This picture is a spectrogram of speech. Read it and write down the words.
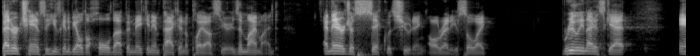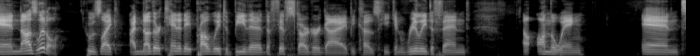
better chance that he's going to be able to hold up and make an impact in a playoff series, in my mind. And they're just sick with shooting already. So, like, really nice get. And Nas Little, who's like another candidate probably to be there, the fifth starter guy, because he can really defend uh, on the wing and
